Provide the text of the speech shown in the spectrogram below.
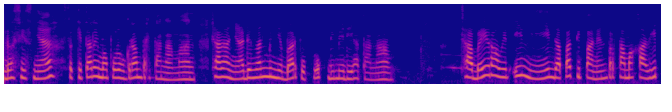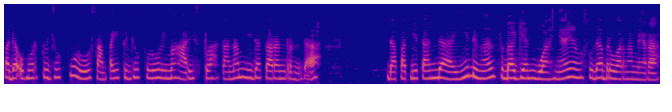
Dosisnya sekitar 50 gram per tanaman. Caranya dengan menyebar pupuk di media tanam. Cabai rawit ini dapat dipanen pertama kali pada umur 70 sampai 75 hari setelah tanam di dataran rendah. Dapat ditandai dengan sebagian buahnya yang sudah berwarna merah.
